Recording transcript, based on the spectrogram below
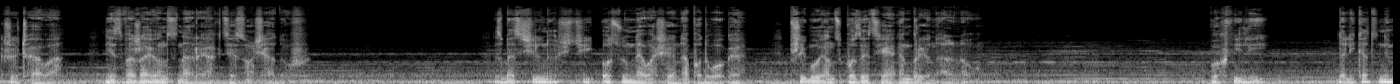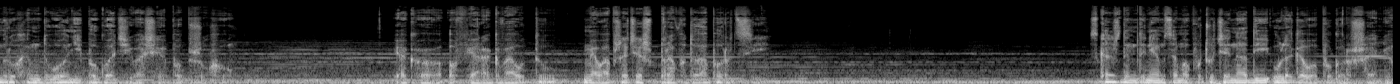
Krzyczała, nie zważając na reakcję sąsiadów. Z bezsilności osunęła się na podłogę, przyjmując pozycję embrionalną. Po chwili delikatnym ruchem dłoni pogładziła się po brzuchu. Jako ofiara gwałtu miała przecież prawo do aborcji. Z każdym dniem samopoczucie Nadii ulegało pogorszeniu.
